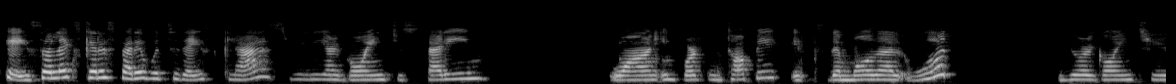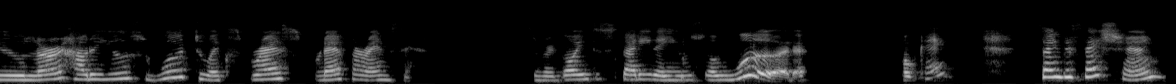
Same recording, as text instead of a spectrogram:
Okay, so let's get started with today's class. We are going to study one important topic. It's the modal would. You're going to learn how to use would to express preferences. So we're going to study the use of would. Okay? So in this session,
